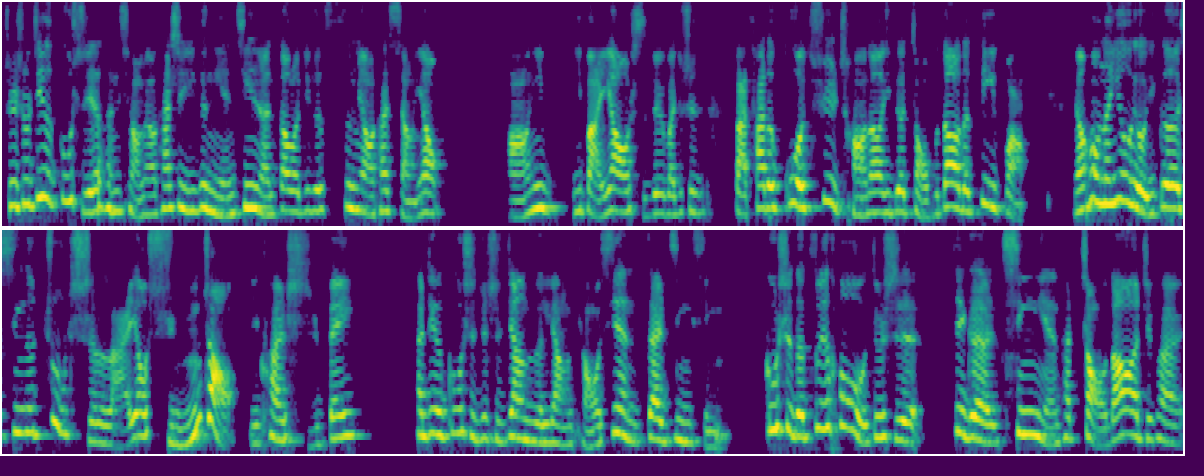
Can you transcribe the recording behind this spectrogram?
所以说这个故事也很巧妙，他是一个年轻人到了这个寺庙，他想要藏一一把钥匙，对吧？就是把他的过去藏到一个找不到的地方。然后呢，又有一个新的住持来要寻找一块石碑。他这个故事就是这样子，两条线在进行。故事的最后就是。这个青年他找到了这块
